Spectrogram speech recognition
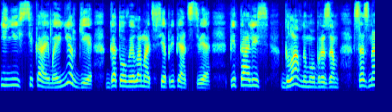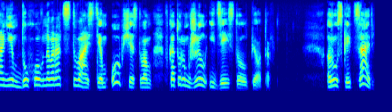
и неиссякаемой энергии, готовые ломать все препятствия, питались главным образом сознанием духовного родства с тем обществом, в котором жил и действовал Петр. Русский царь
